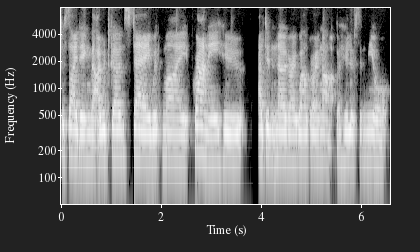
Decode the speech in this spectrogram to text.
deciding that I would go and stay with my granny who I didn't know very well growing up, but who lives in New York.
